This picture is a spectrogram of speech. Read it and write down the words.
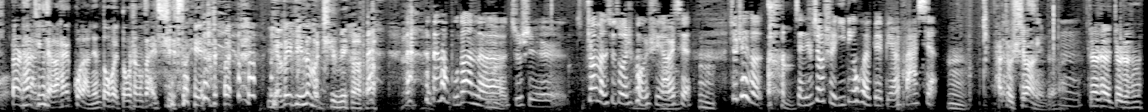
国。但是他听起来还过两年都会东升再起，所以这 也未必那么致命。但但他不断的就是专门去做这种事情，而且，嗯，就这个 简直就是一定会被别人发现。嗯，他就希望你对，嗯，这这就是什么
